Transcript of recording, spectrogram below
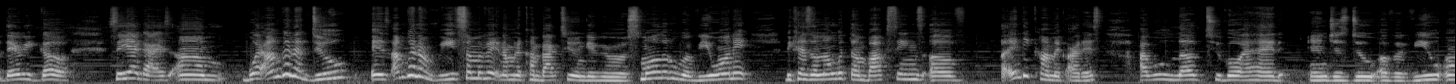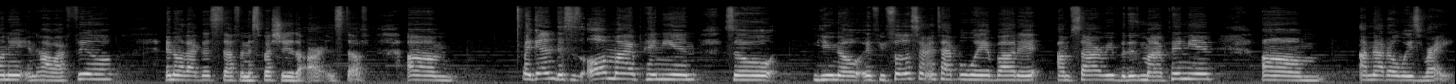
there we go. So yeah, guys, um, what I'm going to do is I'm going to read some of it and I'm going to come back to you and give you a small little review on it because along with the unboxings of indie comic artist, I would love to go ahead and just do a review on it and how I feel and all that good stuff and especially the art and stuff. Um, again, this is all my opinion. So, you know, if you feel a certain type of way about it, I'm sorry, but this is my opinion. Um, I'm not always right.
